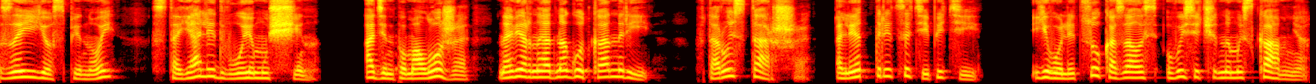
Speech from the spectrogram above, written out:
За ее спиной стояли двое мужчин. Один помоложе, наверное, одногодка Анри, второй старше, лет тридцати пяти. Его лицо казалось высеченным из камня,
